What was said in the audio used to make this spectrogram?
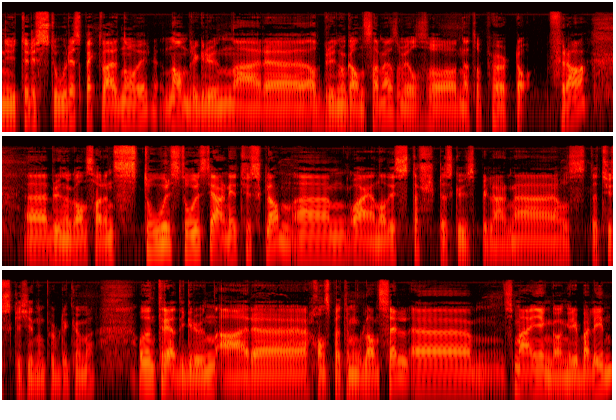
nyter stor respekt verden over. Den andre grunnen er eh, at Bruno Gans er med, som vi også nettopp hørte fra. Eh, Bruno Gans har en stor stor stjerne i Tyskland eh, og er en av de største skuespillerne hos det tyske kinopublikummet. Og Den tredje grunnen er eh, Hans Petter Moland selv, som er gjenganger i Berlin.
